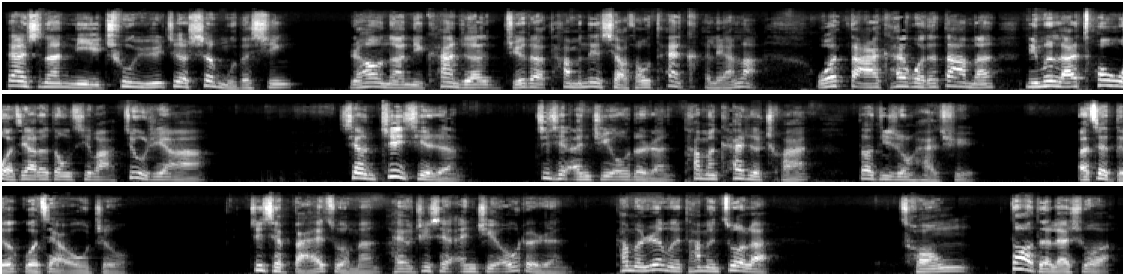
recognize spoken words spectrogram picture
但是呢，你出于这圣母的心，然后呢，你看着觉得他们那个小偷太可怜了。我打开我的大门，你们来偷我家的东西吧，就这样啊。像这些人，这些 NGO 的人，他们开着船到地中海去，而在德国，在欧洲，这些白左们，还有这些 NGO 的人，他们认为他们做了从道德来说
